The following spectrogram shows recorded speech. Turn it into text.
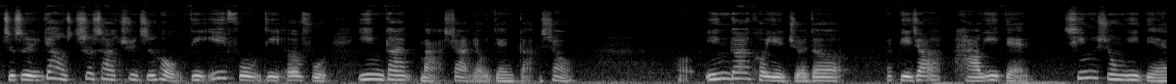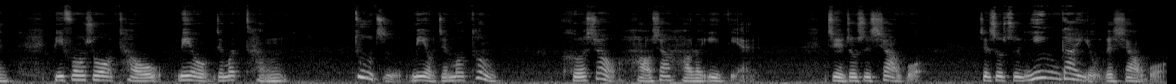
就是药吃下去之后，第一副、第二副应该马上有点感受，应该可以觉得比较好一点、轻松一点。比方说头没有这么疼，肚子没有这么痛，咳嗽好像好了一点，这就是效果，这就是应该有的效果。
